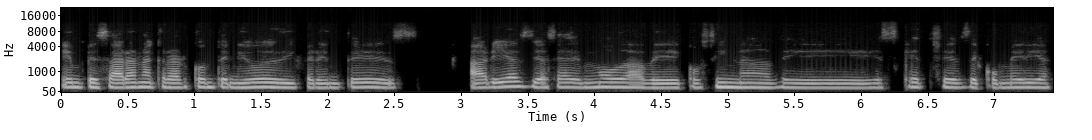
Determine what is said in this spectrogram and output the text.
empezaran a crear contenido de diferentes áreas, ya sea de moda, de cocina, de sketches, de comedia,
